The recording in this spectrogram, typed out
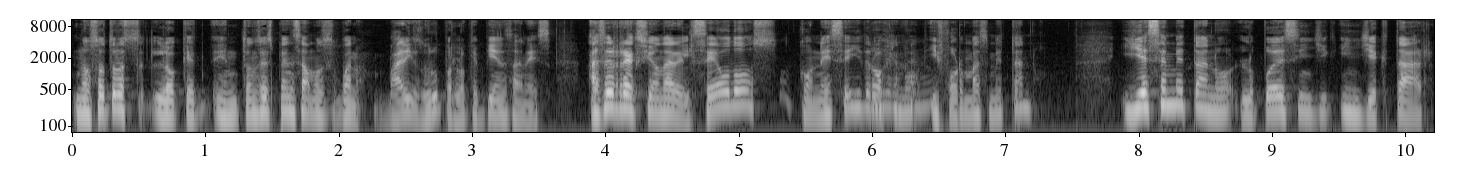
Nosotros lo que entonces pensamos, bueno, varios grupos lo que piensan es, haces reaccionar el CO2 con ese hidrógeno, Hidrógeno. y formas metano. Y ese metano lo puedes inye- inyectar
